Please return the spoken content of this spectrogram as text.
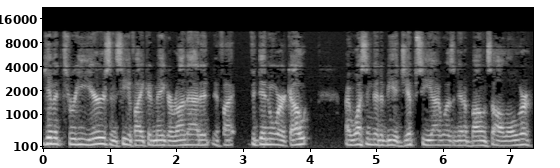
give it three years and see if I could make a run at it. If I if it didn't work out, I wasn't going to be a gypsy. I wasn't going to bounce all over.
